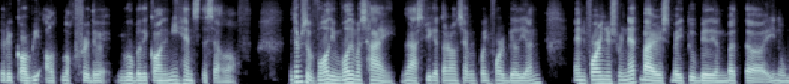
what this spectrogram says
the recovery outlook for the global economy, hence the sell-off. In terms of volume, volume was high last week at around 7.4 billion, and foreigners were net buyers by 2 billion, but uh, you know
